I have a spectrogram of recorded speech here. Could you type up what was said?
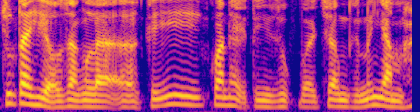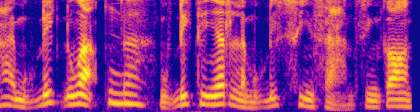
chúng ta hiểu rằng là à, cái quan hệ tình dục vợ chồng thì nó nhằm hai mục đích đúng không ạ vâng. mục đích thứ nhất là mục đích sinh sản sinh con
